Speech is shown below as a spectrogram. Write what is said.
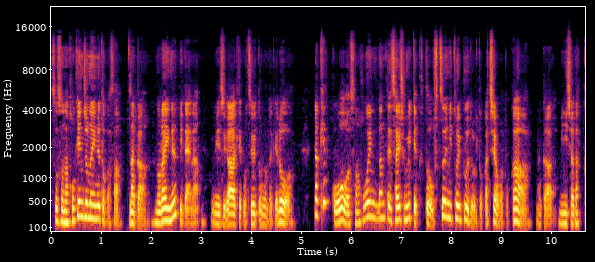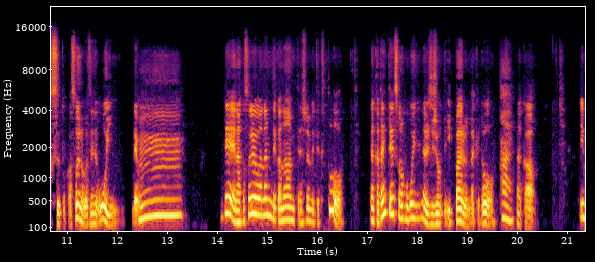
そうそうな、保健所の犬とかさ、なんか、野良犬みたいなイメージが結構強いと思うんだけど、だ結構、その保護犬団体最初見ていくと、普通にトイプードルとかチワワとか、なんかミニチュアダックスとか、そういうのが全然多いんだよ。うーん。で、なんかそれはなんでかなみたいな調べていくと、なんか大体その保護犬になる事情っていっぱいあるんだけど、はい。なんか、い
